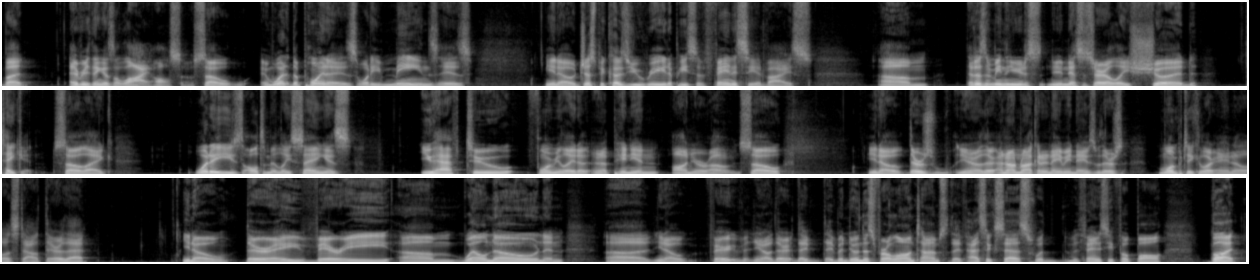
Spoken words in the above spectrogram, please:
but everything is a lie also. So and what the point is, what he means is, you know, just because you read a piece of fantasy advice, um, that doesn't mean that you, you necessarily should take it. So like what he's ultimately saying is you have to formulate a, an opinion on your own. So you know, there's, you know, there, and I'm not going to name any names, but there's one particular analyst out there that, you know, they're a very um, well known and, uh, you know, very, you know, they're, they've, they've been doing this for a long time, so they've had success with, with fantasy football. But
